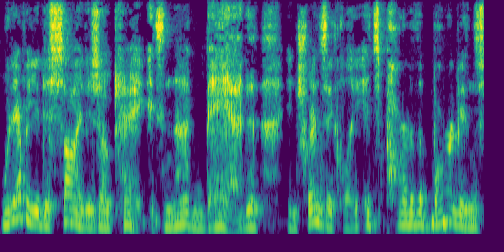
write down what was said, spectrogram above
Whatever you decide is okay. It's not bad intrinsically. It's part of the bargains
